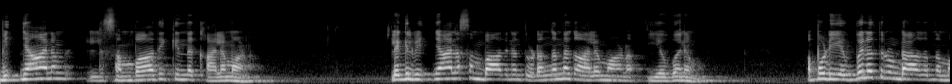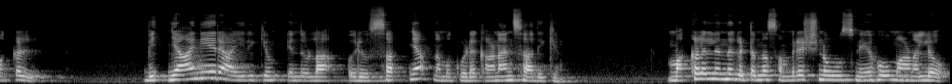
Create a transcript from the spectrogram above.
വിജ്ഞാനം സമ്പാദിക്കുന്ന കാലമാണ്. അല്ലെങ്കിൽ വിജ്ഞാന സമ്പാദനം തുടങ്ങുന്ന കാലമാണ് യൗവനം. അപ്പോൾ യൗവനത്തിലുണ്ടാകുന്ന മക്കൾ വിജ്ഞാനീയരായിരിക്കും എന്നുള്ള ഒരു സംജ്ഞ നമുക്കിവിടെ കാണാൻ സാധിക്കും. മക്കളിൽ നിന്ന് കിട്ടുന്ന സംരക്ഷണവും സ്നേഹവുമാണല്ലോ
